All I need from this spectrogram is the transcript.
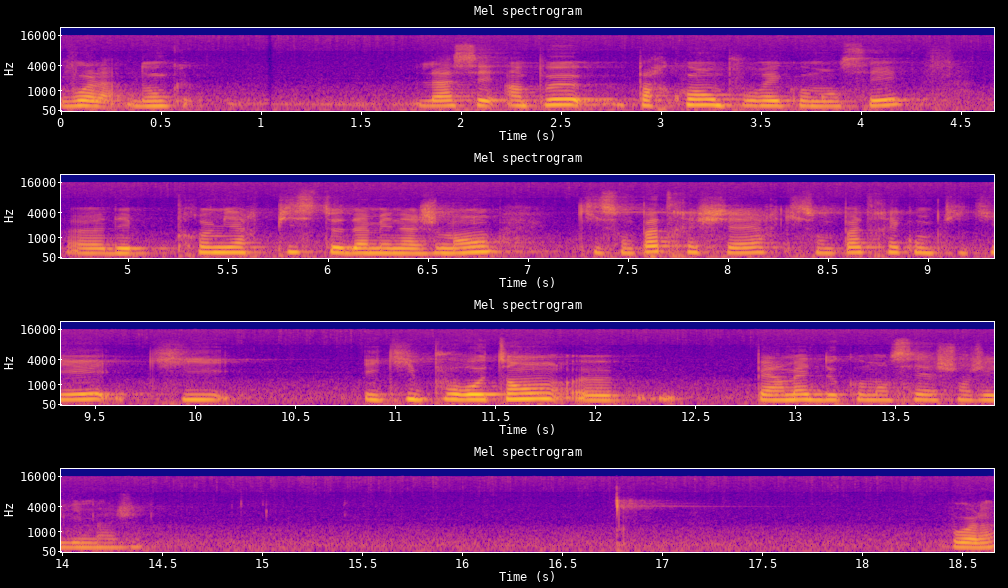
Voilà, donc là, c'est un peu par quoi on pourrait commencer. Euh, des premières pistes d'aménagement qui ne sont pas très chères, qui ne sont pas très compliquées, et qui pour autant euh, permettent de commencer à changer l'image. Voilà.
